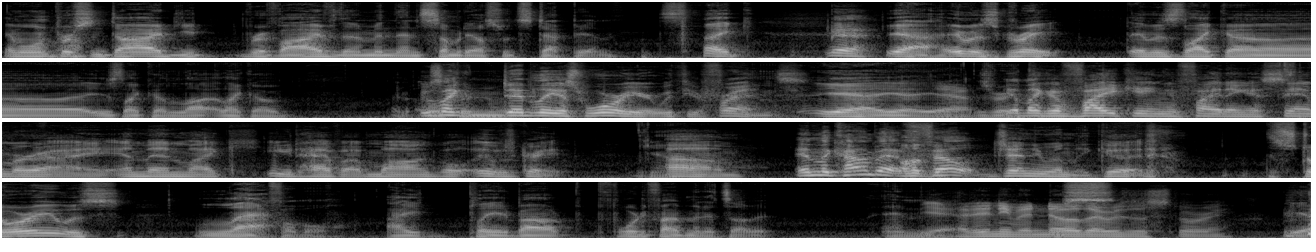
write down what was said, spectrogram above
And when one person died, you'd revive them, and then somebody else would step in. It's like, yeah, yeah, it was great. It was like a, it was like a lot, like a. An it was like Deadliest Warrior with your friends. Yeah, yeah, yeah. Yeah. It was You like cool. a Viking fighting a samurai, and then like you'd have a Mongol. It was great. Um, and the combat Oh, felt genuinely good. the story was laughable. I played about forty-five minutes of it, and Yeah. I didn't even know there was a story. yeah,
